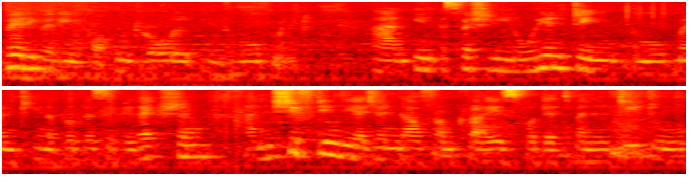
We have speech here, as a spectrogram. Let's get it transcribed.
very, very important role in the movement and in, especially in orienting the movement in a progressive direction and in shifting the agenda from cries for death penalty to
